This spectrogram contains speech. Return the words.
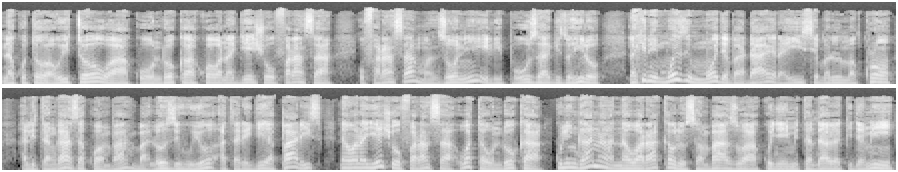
na kutoa wito wa kuondoka kwa wanajeshi wa Ufaransa. Ufaransa mwanzoni ilipuuza agizo hilo, lakini mwezi mmoja baadaye Rais Emmanuel Macron alitangaza kwamba balozi huyo atarejea Paris na wanajeshi wa Ufaransa wataondoka. Kulingana na waraka uliosambazwa kwenye mitandao ya kijamii,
